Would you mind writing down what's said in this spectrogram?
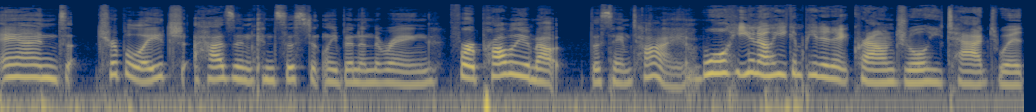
And Triple H hasn't consistently been in the ring for probably about the same time. Well, he- you know, he competed at Crown Jewel. He tagged with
